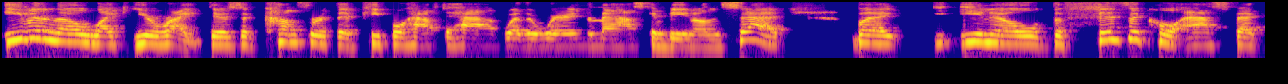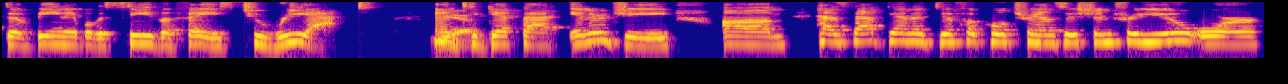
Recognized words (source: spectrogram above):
even though like you're right there's a comfort that people have to have whether wearing the mask and being on the set but you know the physical aspect of being able to see the face to react and yeah. to get that energy um, has that been a difficult transition for you or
